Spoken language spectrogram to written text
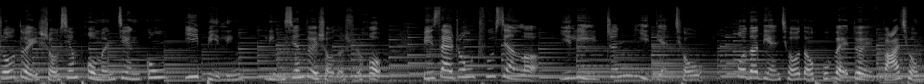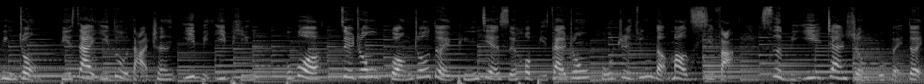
州队首先破门建功，一比零领先对手的时候，比赛中出现了一粒争议点球。获得点球的湖北队罚球命中，比赛一度打成一比一平。不过，最终广州队凭借随后比赛中胡志军的帽子戏法，四比一战胜湖北队。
